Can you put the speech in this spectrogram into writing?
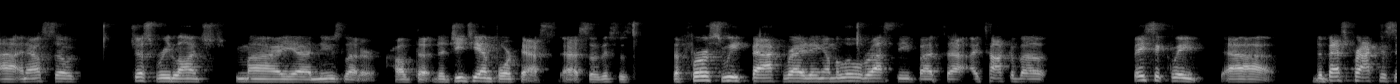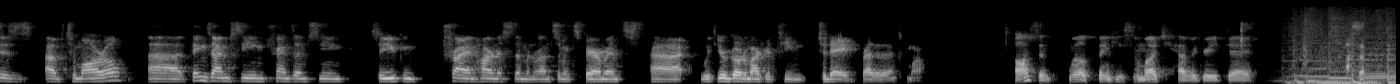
uh, and I also just relaunched my uh, newsletter called the the GTM Forecast. Uh, so this is the first week back writing. I'm a little rusty, but uh, I talk about basically uh, the best practices of tomorrow, uh, things I'm seeing, trends I'm seeing, so you can try and harness them and run some experiments uh, with your go to market team today rather than tomorrow. Awesome. Well, thank you so much. Have a great day. Awesome.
